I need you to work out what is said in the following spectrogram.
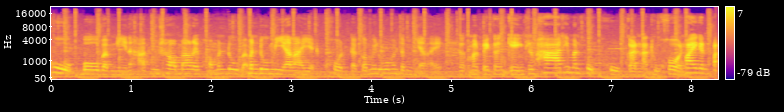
ผูกโบแบบนี้นะคะพิมชอบมากเลยเพราะมันดูแบบมันดูมีอะไรอะทุกคน แต่ก็ไม่รู้ว่ามันจะมีอะไร มันเป็นกางเกงที่ผ้าที่มันผูกผูกกันนะทุกคนค่อยกันไป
